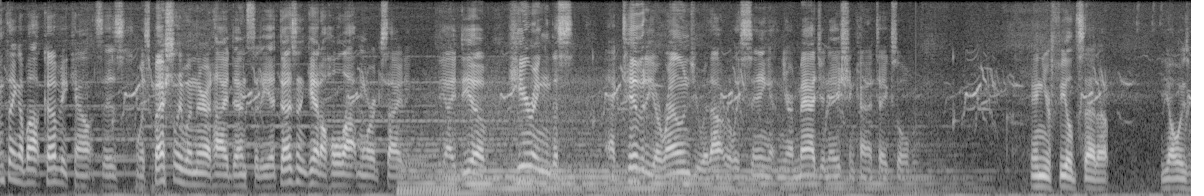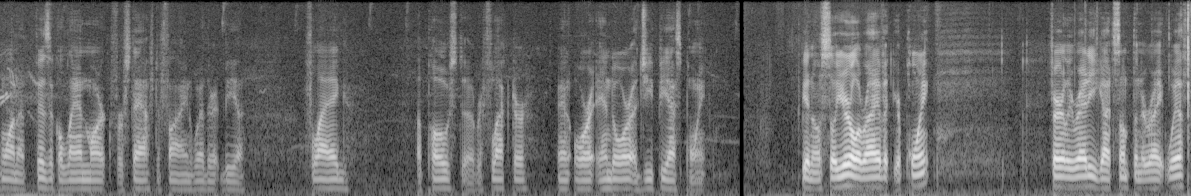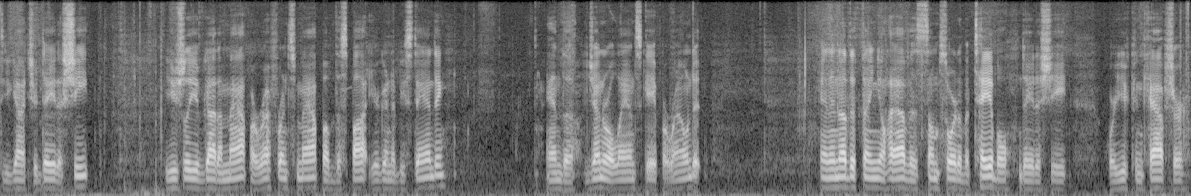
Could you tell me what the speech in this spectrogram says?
One thing about covey counts is, especially when they're at high density, it doesn't get a whole lot more exciting. The idea of hearing this activity around you without really seeing it and your imagination kind of takes over. In your field setup, you always want a physical landmark for staff to find, whether it be a flag, a post, a reflector, and or and or a GPS point. You know, so you'll arrive at your point fairly ready. You got something to write with. You got your data sheet. Usually you've got a map, a reference map of the spot you're going to be standing and the general landscape around it. And another thing you'll have is some sort of a table data sheet where you can capture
